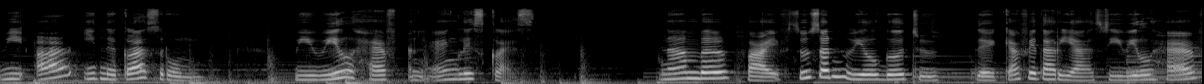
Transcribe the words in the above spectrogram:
we are in the classroom. We will have an English class. Number 5. Susan will go to the cafeteria. She will have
